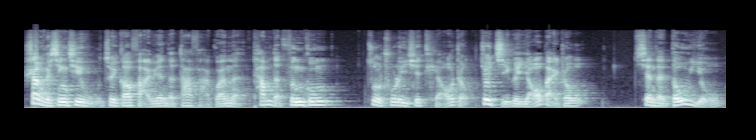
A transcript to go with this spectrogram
上个星期五最高法院的大法官们他们的分工。做出了一些调整，就几个摇摆州现在都由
